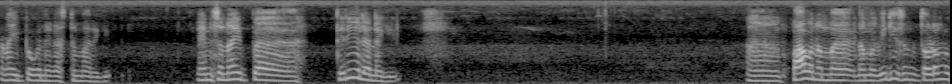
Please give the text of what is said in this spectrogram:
ஆனால் இப்போ கொஞ்சம் கஷ்டமாக இருக்குது ஏன்னு சொன்னால் இப்போ தெரியல எனக்கு. பாவம் நம்ம நம்ம வீடியோஸ் வந்து தொடர்ந்து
